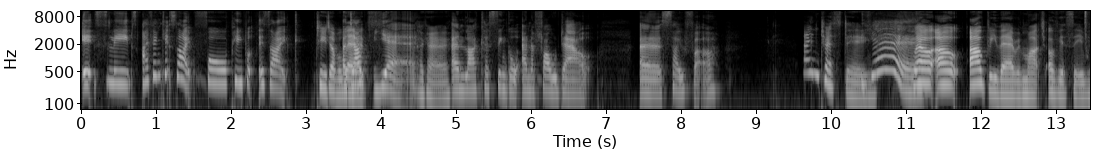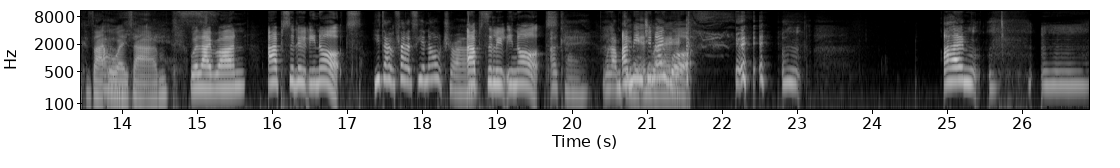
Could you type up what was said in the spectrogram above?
it sleeps. I think it's like four people. It's like Two double a dub- beds. yeah, Okay. and like a single and a fold out uh, sofa. Interesting. Yeah. Well, I'll I'll be there in March, obviously, because I Oh, always am. Will I run? Absolutely not. you don't fancy an ultra? Absolutely not. okay. Well, I'm. Doing I mean, do you know what? Mm. I'm. mm,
